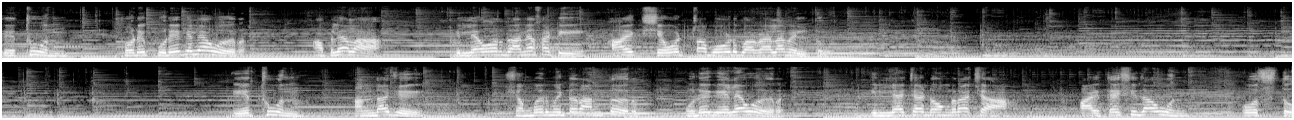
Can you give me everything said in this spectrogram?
तेथून थोडे पुढे गेल्यावर आपल्याला किल्ल्यावर जाण्यासाठी हा एक शेवटचा बोर्ड बघायला मिळतो. येथून अंदाजे शंभर मीटर अंतर पुढे गेल्यावर किल्ल्याच्या डोंगराच्या पायथ्याशी जाऊन पोचतो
